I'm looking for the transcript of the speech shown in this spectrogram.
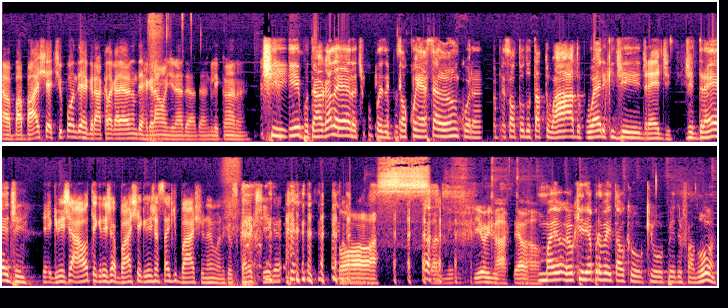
A baixa é tipo underground, aquela galera underground, né, da, da, anglicana. Tipo, tem uma galera, tipo, por exemplo, o pessoal conhece a âncora, o pessoal todo tatuado, o Eric de dread. De dread. igreja alta, igreja baixa, a igreja sai de baixo, né, mano? Que os caras que chegam. Nossa, meu Deus do céu. Mas eu, eu, queria aproveitar o que, o que o Pedro falou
